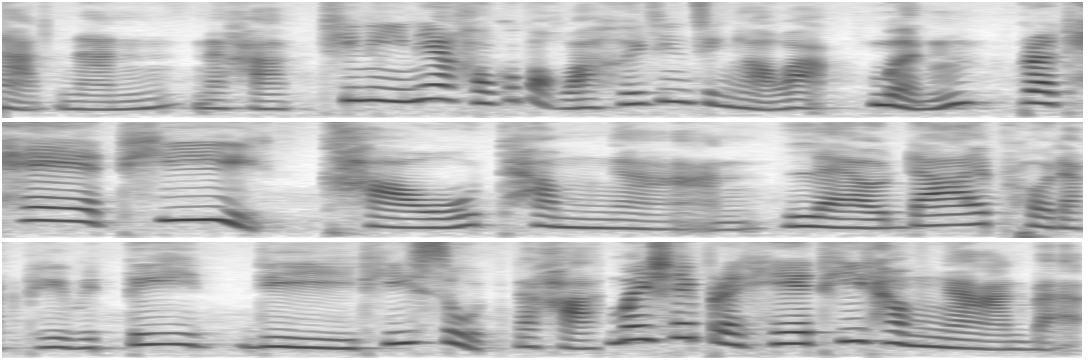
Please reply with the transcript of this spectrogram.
นาดนั้นนะคะทีนี้เนี่ยเขาก็บอกว่าเฮ้ยจริง ๆ แล้วอะเหมือนประเทศที่ เขาทำงานแล้วได้ productivity ดีที่สุดนะคะ ไม่ใช่ประเทศที่ทำงานแบบ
